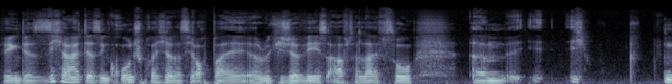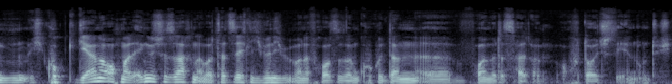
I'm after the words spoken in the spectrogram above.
wegen der Sicherheit der Synchronsprecher, das ist ja auch bei äh, Ricky Gervais Afterlife so. Ähm, ich gucke gerne auch mal englische Sachen, aber tatsächlich, wenn ich mit meiner Frau zusammen gucke, dann äh, wollen wir das halt auch Deutsch sehen. Und ich,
